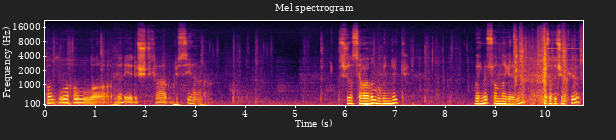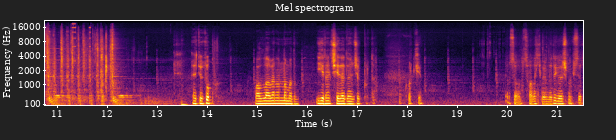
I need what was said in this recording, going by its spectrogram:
Allah Allah. Nereye düştük abi biz ya? Şurada sevalalım bugünlük. Bölümün sonuna gelelim. Uzadı çünkü. Evet YouTube. Vallahi ben anlamadım. İğrenç şeyler dönecek burada. Korkuyorum. O zaman sonraki bölümde de görüşmek üzere.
